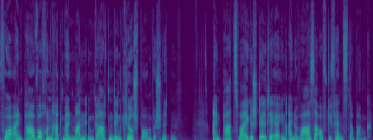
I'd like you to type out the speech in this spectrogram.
Vor ein paar Wochen hat mein Mann im Garten den Kirschbaum beschnitten. Ein paar Zweige stellte er in eine Vase auf die Fensterbank.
